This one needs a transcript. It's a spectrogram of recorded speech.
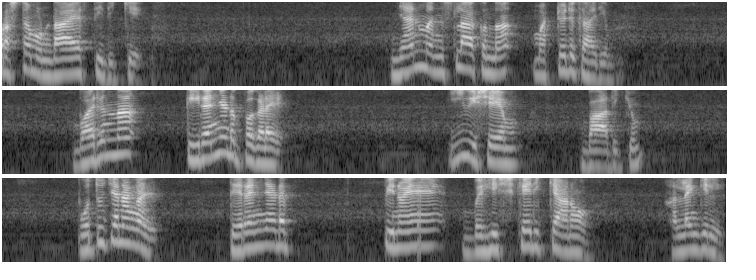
പ്രശ്നമുണ്ടായ സ്ഥിതിക്ക് ഞാൻ മനസ്സിലാക്കുന്ന മറ്റൊരു കാര്യം. വരുന്ന തിരഞ്ഞെടുപ്പുകളെ ഈ വിഷയം ബാധിക്കും. പൊതുജനങ്ങൾ തിരഞ്ഞെടുപ്പിനെ ബഹിഷ്കരിക്കാനോ അല്ലെങ്കിൽ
